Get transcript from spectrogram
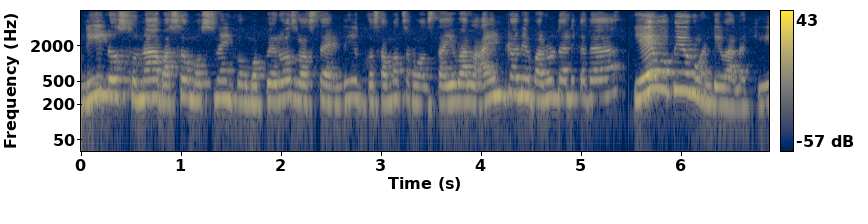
నీళ్ళు వస్తున్నా భస్మం వస్తున్నాయి ఇంకొక ముప్పై రోజులు వస్తాయండి ఇంకొక సంవత్సరం వస్తాయి. వాళ్ళ ఆ ఇంట్లోనే పడి ఉండాలి కదా? ఏం ఉపయోగం అండి వాళ్ళకి?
